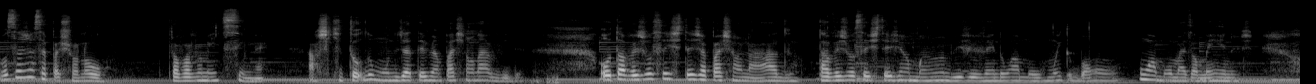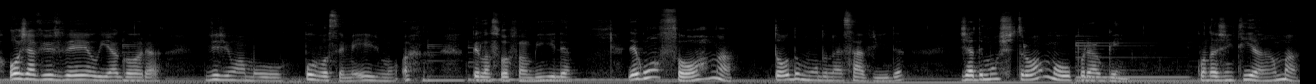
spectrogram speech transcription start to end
Você já se apaixonou? Provavelmente sim, né? Acho que todo mundo já teve uma paixão na vida. Ou talvez você esteja apaixonado, talvez você esteja amando e vivendo um amor muito bom, um amor mais ou menos. Ou já viveu e agora vive um amor por você mesmo, pela sua família. De alguma forma, todo mundo nessa vida já demonstrou amor por alguém. Quando a gente ama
